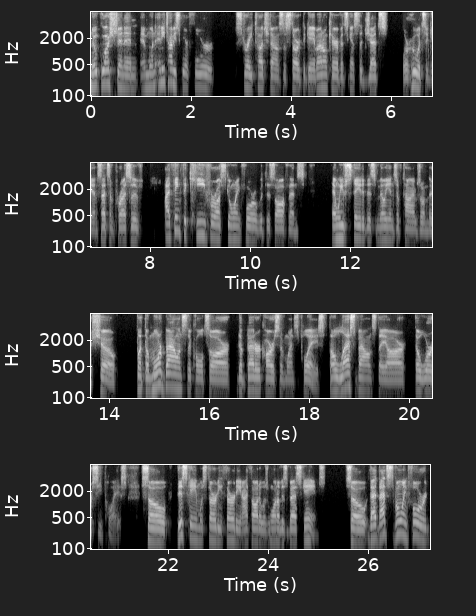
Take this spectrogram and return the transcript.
No question. And and when anytime you score four straight touchdowns to start the game, I don't care if it's against the Jets or who it's against, that's impressive. I think the key for us going forward with this offense, and we've stated this millions of times on this show, but the more balanced the Colts are, the better Carson Wentz plays. The less balanced they are, the worse he plays. So this game was 30 30, and I thought it was one of his best games. So that that's going forward.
